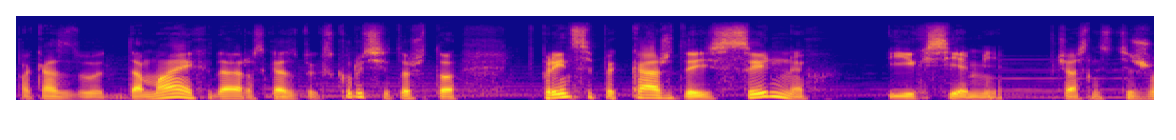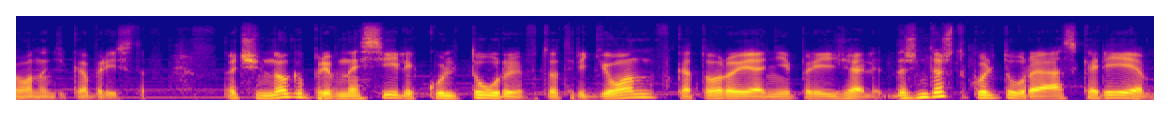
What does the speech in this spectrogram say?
показывают дома их, да, рассказывают экскурсии, то, что, в принципе, каждый из сильных и их семьи в частности, жены декабристов, очень много привносили культуры в тот регион, в который они приезжали. Даже не то, что культуры, а скорее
